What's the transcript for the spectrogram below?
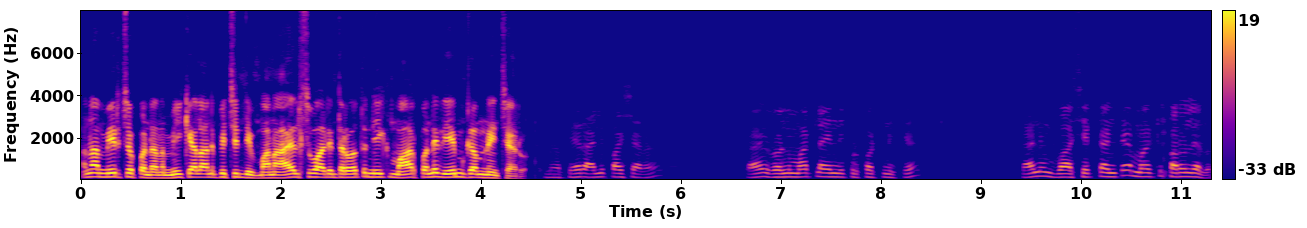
అన్న మీరు చెప్పండి అన్న మీకు ఎలా అనిపించింది? మన ఆయిల్స్ వాడిన తర్వాత నీకు మార్పు అనేది ఏం గమనించారు? నా పేరు అలీ పాషానా కానీ రెండు మాటలు అయింది ఇప్పుడు కొట్టనికే. కానీ బా సెట్ అంటే మాకు పర్వాలేదు.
